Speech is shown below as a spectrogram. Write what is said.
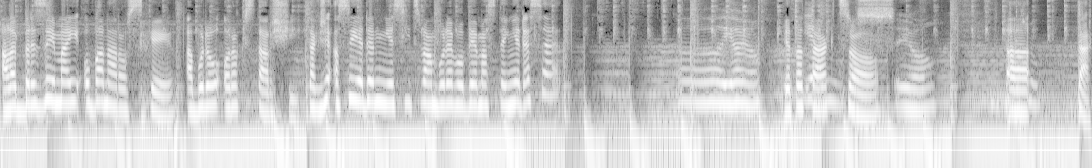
Ale brzy mají oba narosky a budou o rok starší. Takže asi jeden měsíc vám bude v oběma stejně 10? Uh, jo, jo. Je to jeden tak, co? Jo. Uh, tak,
